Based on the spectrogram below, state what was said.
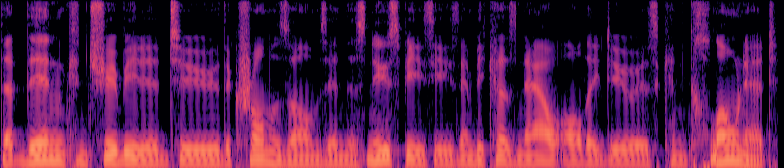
that then contributed to the chromosomes in this new species. And because now all they do is can clone it,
